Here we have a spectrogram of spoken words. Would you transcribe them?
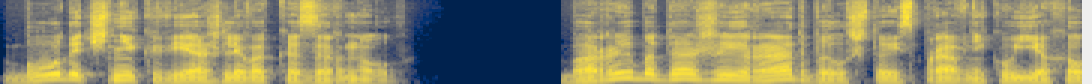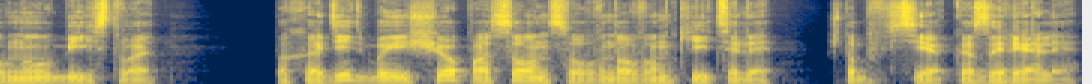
будочник вежливо козырнул. Барыба даже и рад был, что исправник уехал на убийство. Походить бы еще по солнцу в новом кителе, чтоб все козыряли.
